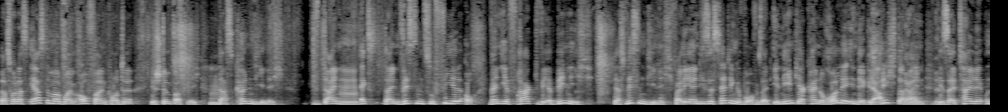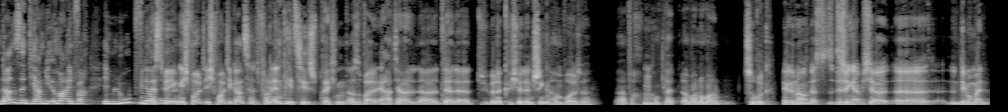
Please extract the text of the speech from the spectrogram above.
Das war das erste Mal, wo einem auffallen konnte, hier stimmt was nicht. Mhm. Das können die nicht. Dein, Ex, dein Wissen zu viel, auch wenn ihr fragt, wer bin ich, das wissen die nicht, weil ihr ja in dieses Setting geworfen seid. Ihr nehmt ja keine Rolle in der Ja, Geschichte ja, ein, ja. ihr seid Teil der, und dann sind die, haben die immer einfach im Loop wiederholt. Deswegen, ich wollte ich wollte die ganze Zeit von NPCs sprechen. Also, weil er hat ja, äh, der, der Typ in der Küche, der den Schinken haben wollte. Einfach komplett, einfach nochmal zurück. Ja, genau. Und das, deswegen habe ich ja, äh, in dem Moment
